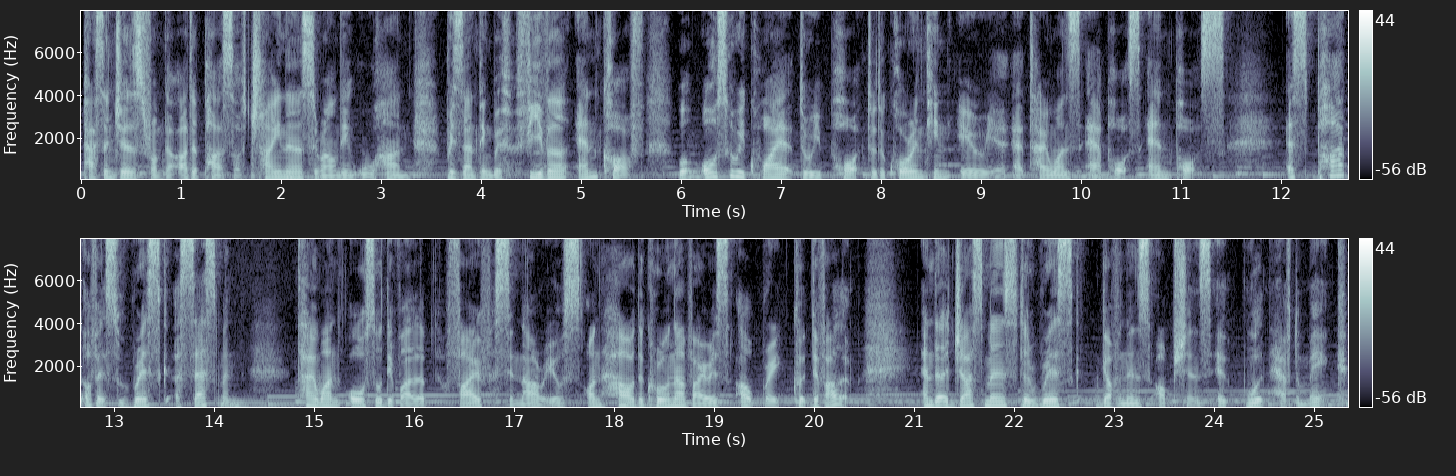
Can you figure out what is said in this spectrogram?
passengers from the other parts of China surrounding Wuhan presenting with fever and cough were also required to report to the quarantine area at Taiwan's airports and ports. As part of its risk assessment, Taiwan also developed five scenarios on how the coronavirus outbreak could develop and the adjustments to the risk governance options it would have to make.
